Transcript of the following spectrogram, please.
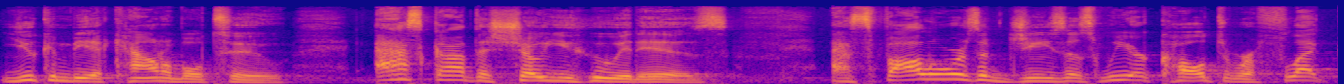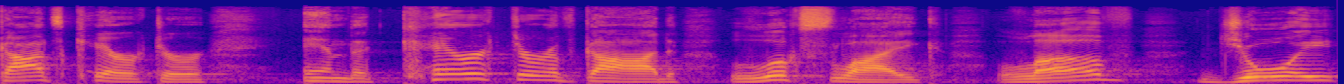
you can be accountable to. Ask God to show you who it is. As followers of Jesus, we are called to reflect God's character, and the character of God looks like love, joy,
